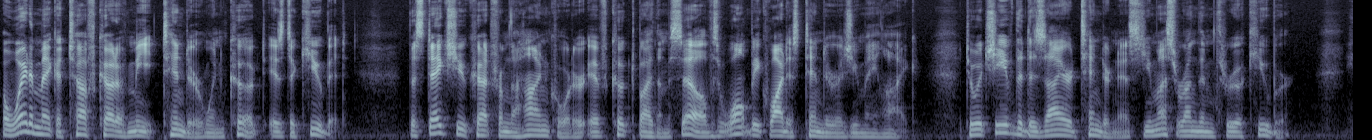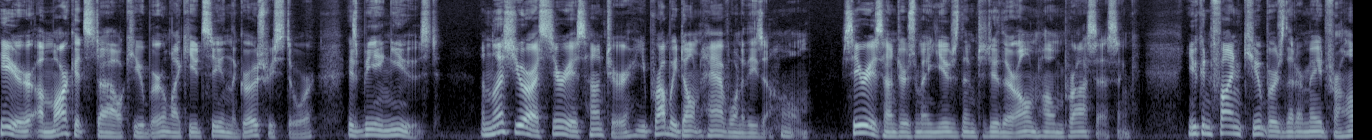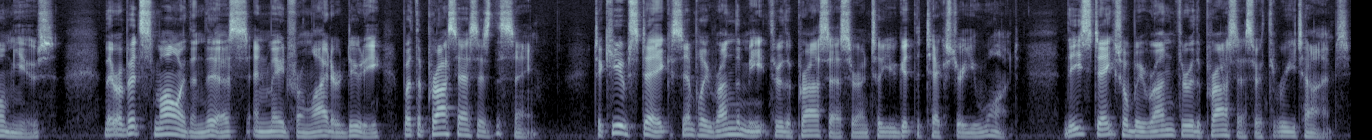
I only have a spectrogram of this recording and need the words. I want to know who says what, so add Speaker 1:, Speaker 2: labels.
Speaker 1: A way to make a tough cut of meat tender when cooked is to cube it. The steaks you cut from the hindquarter, if cooked by themselves, won't be quite as tender as you may like. To achieve the desired tenderness, you must run them through a cuber. Here, a market style cuber, like you'd see in the grocery store, is being used. Unless you are a serious hunter, you probably don't have one of these at home. Serious hunters may use them to do their own home processing. You can find cubers that are made for home use. They're a bit smaller than this and made for lighter duty, but the process is the same. To cube steak, simply run the meat through the processor until you get the texture you want. These steaks will be run through the processor three times.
